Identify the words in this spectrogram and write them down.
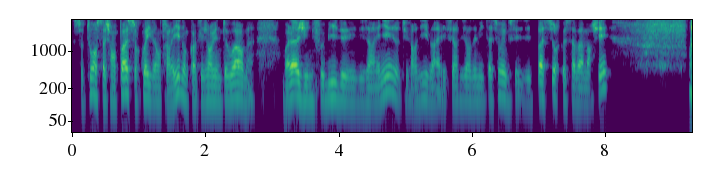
Surtout en sachant pas sur quoi ils vont travailler. Donc, quand les gens viennent te voir, ben, voilà, j'ai une phobie des, araignées, tu leur dis, ben, allez faire 10 heures de méditation et vous n'êtes pas sûr que ça va marcher.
